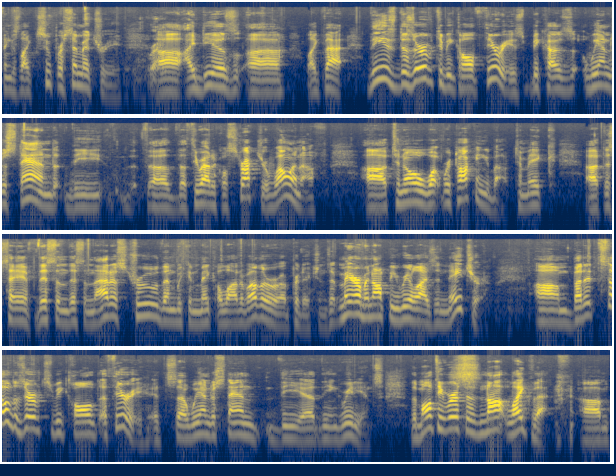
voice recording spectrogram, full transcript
things like supersymmetry, right. uh, ideas uh, like that. These deserve to be called theories because we understand the, the, the theoretical structure well enough uh, to know what we're talking about. To make, uh, to say if this and this and that is true, then we can make a lot of other predictions. It may or may not be realized in nature, um, but it still deserves to be called a theory. It's, uh, we understand the, uh, the ingredients. The multiverse is not like that. Um,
